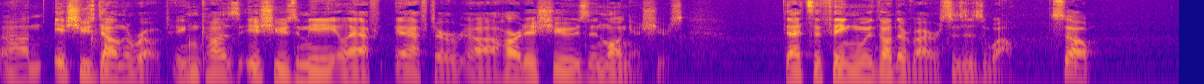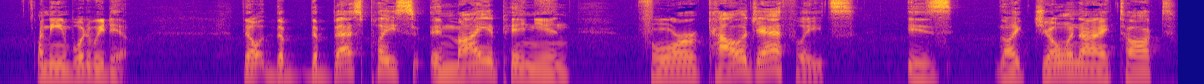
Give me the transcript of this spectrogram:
um, issues down the road. It can cause issues immediately af- after uh, heart issues and lung issues. That's the thing with other viruses as well. So, I mean, what do we do? The, the, the best place, in my opinion, for college athletes is like Joe and I talked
